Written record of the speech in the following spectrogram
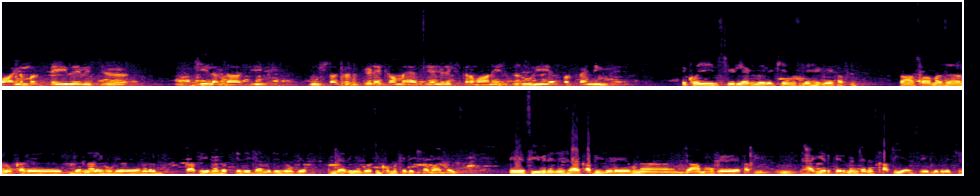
ਵਾਰਡ ਨੰਬਰ 23 ਦੇ ਵਿੱਚ ਕੀ ਲੱਗਦਾ ਕਿ ਹੁਣ ਤੱਕ ਕਿਹੜੇ ਕੰਮ ਐਸੇ ਆ ਜਿਹੜੇ ਕਰਵਾਉਣੇ ਜ਼ਰੂਰੀ ਹੈ ਪਰ ਪੈਂਡਿੰਗ ਨੇ? ਦੇਖੋ ਜੀ ਸਟਰੀਟ ਲਾਈਟਸ ਦੇ ਦੇਖੇ ਮਸਲੇ ਹੈਗੇ ਆ ਕਾਫੀ। ਟਰਾਂਸਫਾਰਮਰਸ ਨਾਲ ਲੋਕਾਂ ਦੇ ਗਿਰਨ ਵਾਲੇ ਹੋ ਗਏ ਹੋਏ ਆ ਮਤਲਬ ਕਾਫੀ ਇਹਨਾਂ ਦੇ ਉੱਤੇ ਦੀ ਡੈਮੇਜਸ ਹੋ ਗਏ ਖੰਭਿਆਂ ਦੀਆਂ ਜੋ ਅਸੀਂ ਘੁੰਮ ਕੇ ਦੇਖਿਆ ਵਾਰਡ ਵਾਈਜ਼ ਤੇ ਸੀਵਰੇਜਸ ਆ ਕਾਫੀ ਜਿਹੜੇ ਹੁਣ ਜਾਮ ਹੋ ਗਏ ਆ ਕਾਫੀ ਹੈਗੀ ਰਿਪੇਅਰ ਮੇਨਟੇਨੈਂਸ ਕਾਫੀ ਹੈ ਇਸ ਏਰੀਆ ਦੇ ਵਿੱਚ।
